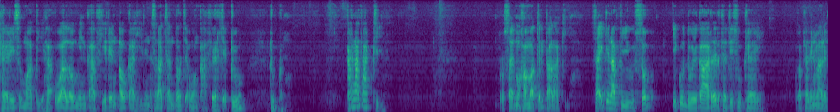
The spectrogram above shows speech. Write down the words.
dari semua pihak walau min kafirin au kahinin. Senajan toh cek wong kafir cek du dukun. Karena tadi terus Said Muhammad cerita lagi saiki Nabi Yusuf iku duwe karir jadi sugai. Balen malih?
